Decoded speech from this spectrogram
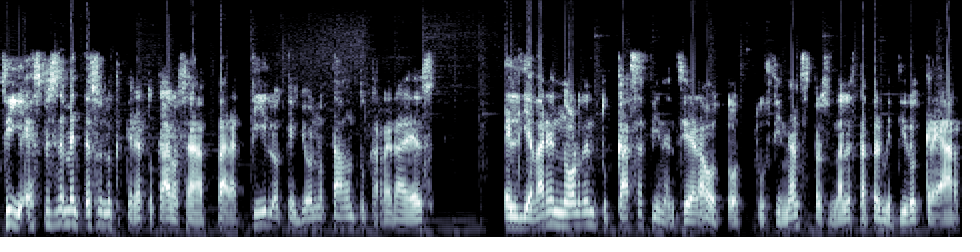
Sí, es precisamente eso es lo que quería tocar. O sea, para ti lo que yo he notado en tu carrera es el llevar en orden tu casa financiera o, tus finanzas personales te ha permitido crear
